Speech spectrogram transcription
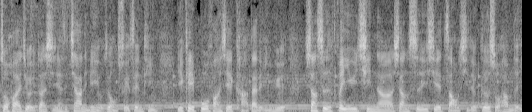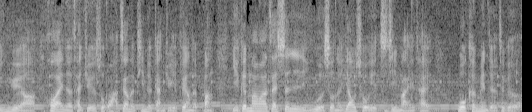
之后后来就有一段时间是家里面有这种随身听，也可以播放一些卡带的音乐，像是费玉清啊，像是一些早期的歌手他们的音乐啊。后来呢才觉得说哇，这样的听的感觉也非常的棒。也跟妈妈在生日礼物的时候呢，要求也自己买一台 Walkman 的这个。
